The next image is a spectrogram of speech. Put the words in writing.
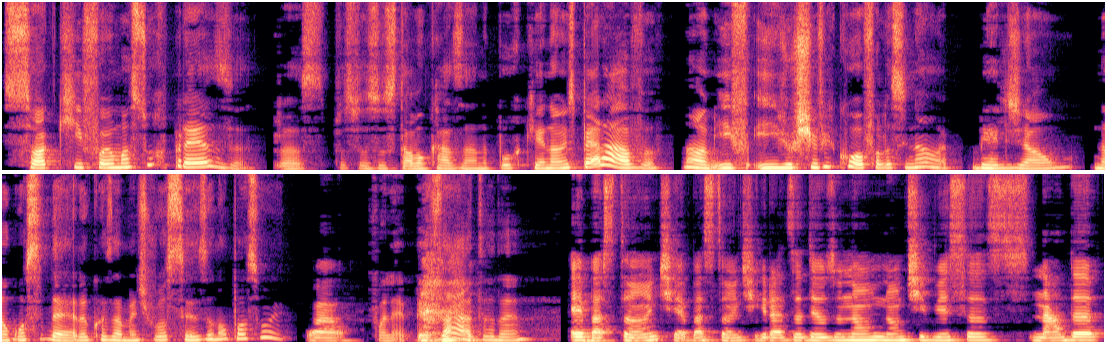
Só que foi uma surpresa para as pessoas que estavam casando, porque não esperava. Não, e, e, justificou, falou assim: não, é, minha religião não considera o casamento de vocês, eu não posso ir. Uau. Falei, é pesado, né? É bastante, é bastante. Graças a Deus eu não, não tive essas nada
